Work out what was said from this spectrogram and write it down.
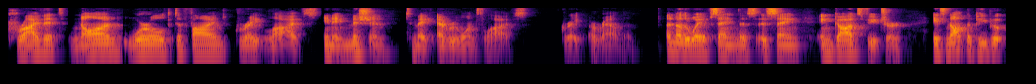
private, non world defined great lives in a mission to make everyone's lives great around them. Another way of saying this is saying in God's future, it's not the people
